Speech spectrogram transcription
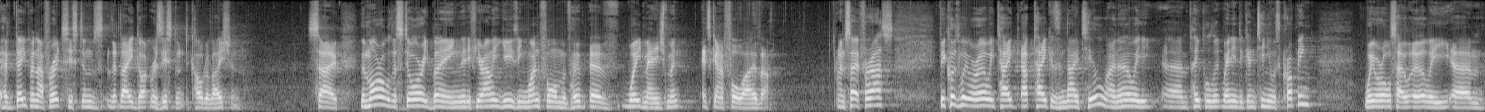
have deep enough root systems that they got resistant to cultivation. So, the moral of the story being that if you're only using one form of, herb, of weed management, it's going to fall over. And so, for us, because we were early take, uptakers of no-till and early um, people that went into continuous cropping, we were also early um,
